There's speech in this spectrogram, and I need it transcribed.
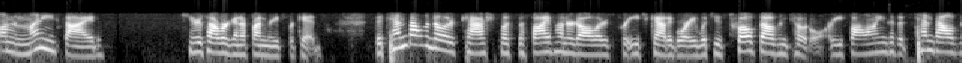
on the money side, here's how we're going to fundraise for kids. The $10,000 cash plus the $500 for each category, which is 12,000 total. Are you following? Because it's 10,000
